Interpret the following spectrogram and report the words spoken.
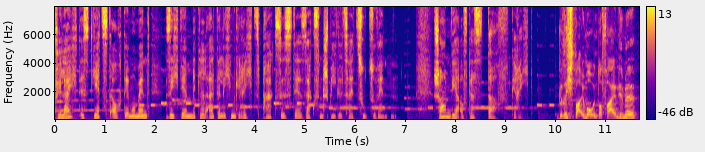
Vielleicht ist jetzt auch der Moment, sich der mittelalterlichen Gerichtspraxis der Sachsenspiegelzeit zuzuwenden. Schauen wir auf das Dorfgericht. Gericht war immer unter freiem Himmel,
